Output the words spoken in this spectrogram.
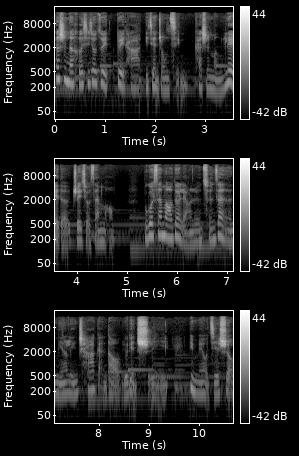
但是呢，荷西就最对他一见钟情，开始猛烈地追求三毛。不过三毛对两人存在的年龄差感到有点迟疑，并没有接受。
